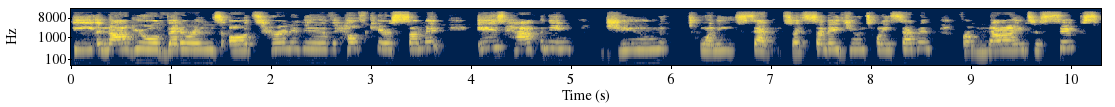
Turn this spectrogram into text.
The inaugural Veterans Alternative Healthcare Summit is happening June 27th. So it's Sunday, June 27th from 9 to 6.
